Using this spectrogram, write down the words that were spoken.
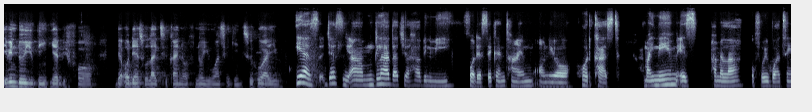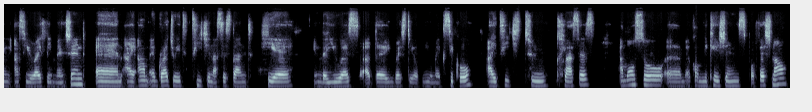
even though you've been here before, the audience would like to kind of know you once again. So, who are you? Yes, Jesse, I'm glad that you're having me for the second time on your podcast. My name is Pamela Ofori Boateng, as you rightly mentioned, and I am a graduate teaching assistant here in the US at the University of New Mexico. I teach two classes. I'm also um, a communications professional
